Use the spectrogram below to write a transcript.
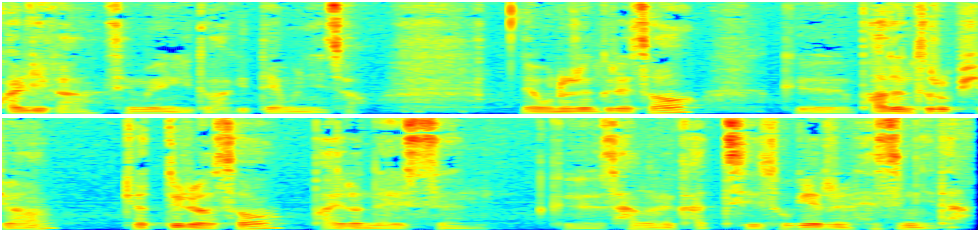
관리가 생명이기도 하기 때문이죠. 네, 오늘은 그래서 그 바든 트로피와 곁들여서 바이런 넬슨 그 상을 같이 소개를 했습니다.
